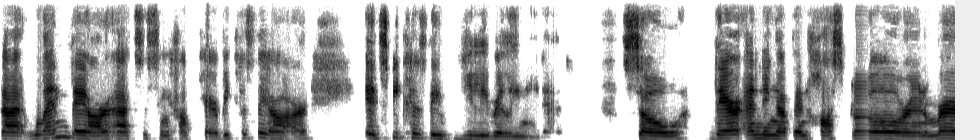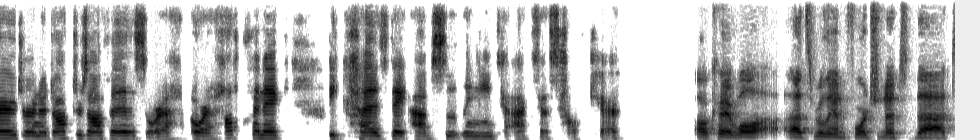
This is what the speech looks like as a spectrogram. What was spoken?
that when they are accessing healthcare, because they are, it's because they really, really need it. So they're ending up in hospital or in a merge or in a doctor's office or a, or a health clinic because they absolutely need to access health care. Okay, well, that's really unfortunate that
